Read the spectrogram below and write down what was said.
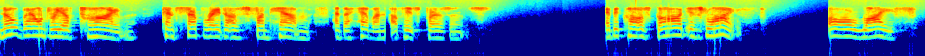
No boundary of time can separate us from Him and the heaven of His presence. And because God is life, all life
